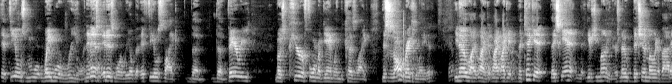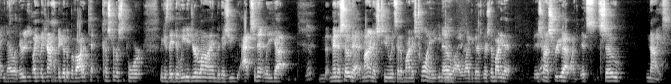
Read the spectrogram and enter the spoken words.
it feels more way more real, and it is it is more real. But it feels like the the very most pure form of gambling because like this is all regulated. Yep. You know, like like like like it, the ticket, they scan it and it gives you money. There's no bitching and moaning about it. You know, like, there- like you don't have to go to Bovada te- customer support because they deleted your line because you accidentally got M- Minnesota at minus two instead of minus twenty. You know, like like there's there's nobody that is trying to screw you out. Like it's so nice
